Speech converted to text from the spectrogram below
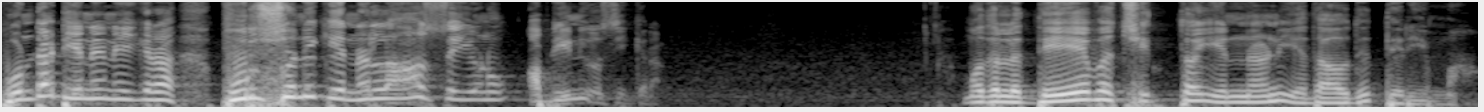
பொண்டாட்டி என்ன நினைக்கிறா? புருஷனுக்கு என்னெல்லாம் செய்யணும் அப்படின்னு யோசிக்கிறான். முதல்ல தேவ சித்தம் என்னன்னு ஏதாவது தெரியுமா?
